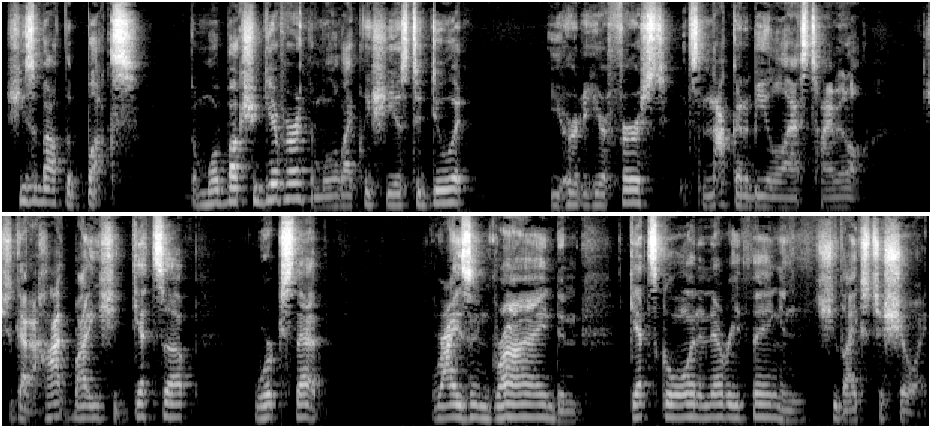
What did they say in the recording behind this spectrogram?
She's about the bucks. The more bucks you give her, the more likely she is to do it. You heard it here first. It's not going to be the last time at all. She's got a hot body. She gets up, works that rise and grind, and gets going and everything, and she likes to show it.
